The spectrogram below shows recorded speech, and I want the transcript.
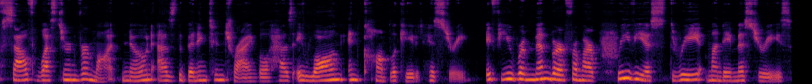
Of southwestern Vermont, known as the Bennington Triangle, has a long and complicated history. If you remember from our previous three Monday Mysteries,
